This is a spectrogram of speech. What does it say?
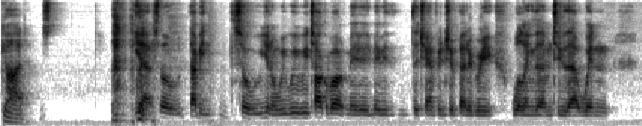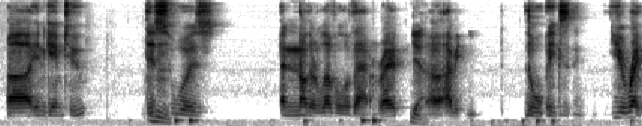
God, yeah so i mean so you know we, we, we talk about maybe maybe the championship pedigree willing them to that win uh, in game two this was another level of that right Yeah. uh, i mean the ex- you're right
